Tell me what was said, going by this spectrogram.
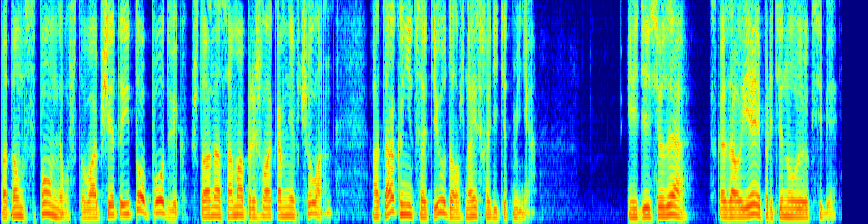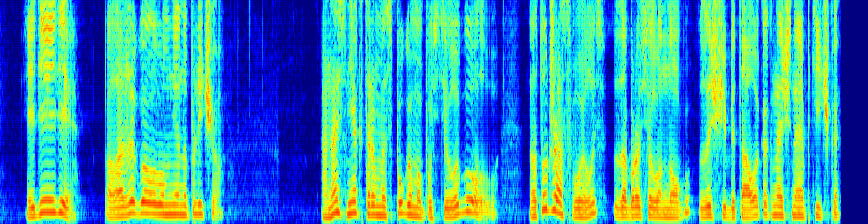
Потом вспомнил, что вообще-то и то подвиг, что она сама пришла ко мне в чулан. А так инициатива должна исходить от меня. «Иди сюда», — сказал я и притянул ее к себе. «Иди, иди, положи голову мне на плечо». Она с некоторым испугом опустила голову, но тут же освоилась, забросила ногу, защебетала, как ночная птичка.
